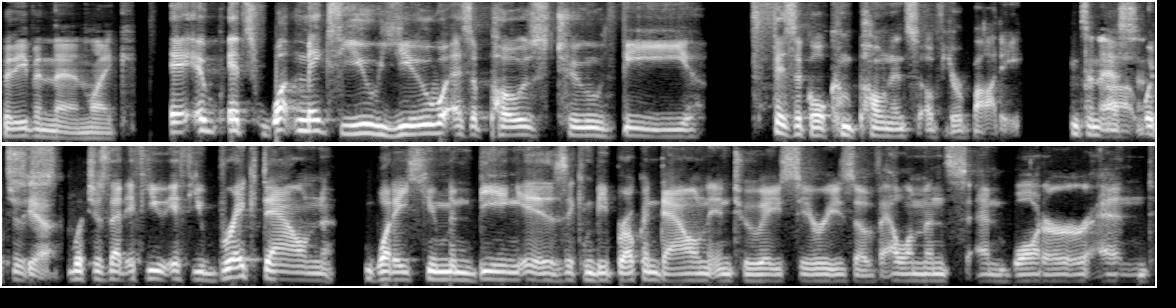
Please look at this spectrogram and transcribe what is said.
But even then, like, It, it- it's what makes you you, as opposed to the physical components of your body. it's an uh, essence. which is yeah. which is that if you if you break down what a human being is, it can be broken down into a series of elements and water and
